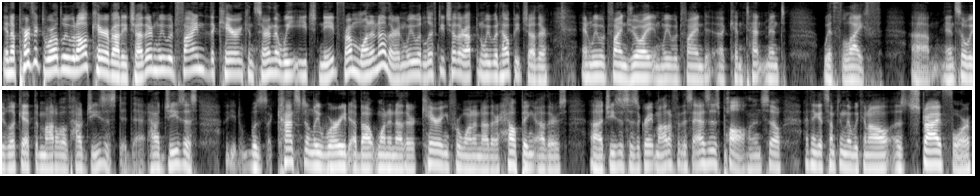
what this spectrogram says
In a perfect world, we would all care about each other and we would find the care and concern that we each need from one another and we would lift each other up and we would help each other and we would find joy and we would find uh, contentment with life. Um, and so we look at the model of how Jesus did that, how Jesus was constantly worried about one another, caring for one another, helping others. Uh, Jesus is a great model for this, as is Paul. And so I think it's something that we can all uh, strive for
